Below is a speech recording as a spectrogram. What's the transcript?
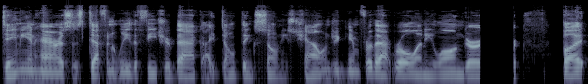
Damien Harris is definitely the feature back. I don't think Sony's challenging him for that role any longer, but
